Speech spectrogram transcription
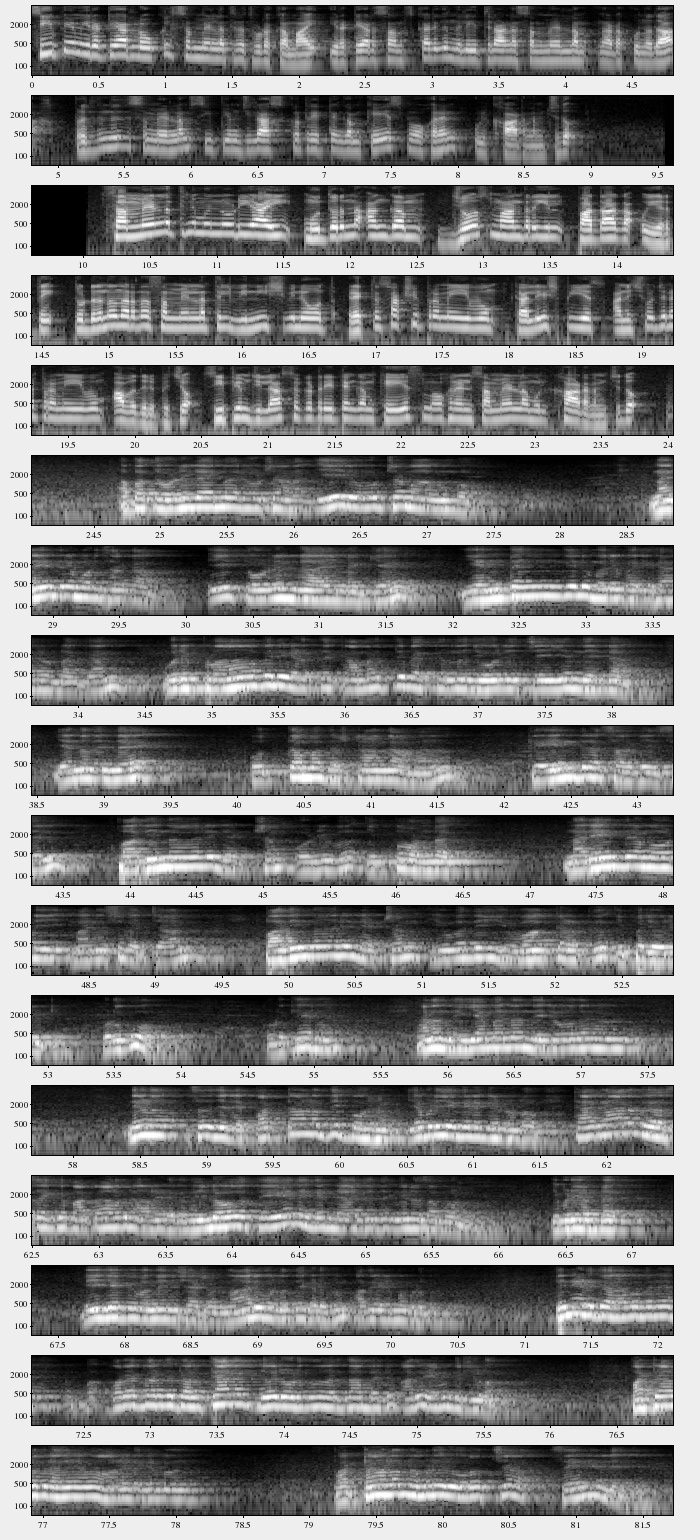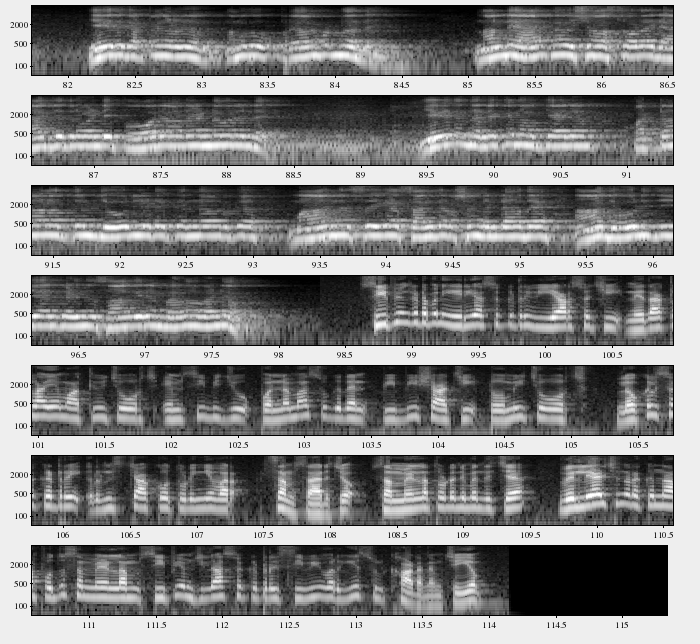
C P M Erattayar local സമ്മേളനത്തിന് തുടക്കമായി. ഇരട്ടിയാർ സാംസ്കാരിക നിലയത്തിലാണ് സമ്മേളനം നടക്കുന്നത്. പ്രതിനിധി സമ്മേളനം സി പി എം ജില്ലാ സെക്രട്ടേറിയറ്റ് അംഗം കെ എസ് മോഹനൻ ഉദ്ഘാടനം ചെയ്തു. സമ്മേളനത്തിന് മുന്നോടിയായി മുതിർന്ന അംഗം ജോസ് മാന്ത്രയിൽ പതാക ഉയർത്തി. തുടർന്ന് നടന്ന സമ്മേളനത്തിൽ വിനീഷ് വിനോദ് രക്തസാക്ഷി പ്രമേയവും കലേഷ് പി എസ് അനുശോചന പ്രമേയവും അവതരിപ്പിച്ചു. സി പി എം ജില്ലാ സെക്രട്ടേറിയറ്റ് അംഗം കെ എസ് മോഹനൻ സമ്മേളനം ഉദ്ഘാടനം ചെയ്തു. അപ്പോൾ തൊഴിലില്ലായ്മ രൂക്ഷമാണ് ഈ രൂക്ഷമാകുമ്പോൾ നരേന്ദ്രമോദി സർക്കാർ ഈ തൊഴിലില്ലായ്മയ്ക്ക് എന്തെങ്കിലും ഒരു പരിഹാരം ഉണ്ടാക്കാൻ ഒരു പ്ലാവിലെടുത്ത് കമഴ്ത്തി വെക്കുന്ന ജോലി ചെയ്യുന്നില്ല എന്നതിന്റെ ഉത്തമ ദൃഷ്ടാന്തമാണ് കേന്ദ്ര സർവീസിൽ പതിനാല് ലക്ഷം ഒഴിവ് ഇപ്പോൾ ഉണ്ട്. നരേന്ദ്രമോദി മനസ്സ് വെച്ചാൽ പതിനാല് ലക്ഷം യുവതി യുവാക്കൾക്ക് ഇപ്പോൾ ജോലി കിട്ടും. കൊടുക്കുമോ കൊടുക്കുകയാണ്. കാരണം നിയമന നിരോധനമാണ്. നിങ്ങൾ ശ്രദ്ധിച്ചില്ലേ? പട്ടാളത്തിൽ പോലും എവിടെയെങ്കിലും കേട്ടുണ്ടോ കരാർ വ്യവസ്ഥയ്ക്ക് പട്ടാളത്തിന് ആളെടുക്കുന്നത് ഈ ലോകത്ത് ഏതെങ്കിലും രാജ്യത്ത് ഇങ്ങനെ സംഭവമുണ്ട്? ഇവിടെയുണ്ട്. ബി ജെ പി വന്നതിന് ശേഷം നാല് കൊല്ലത്തേക്ക് എടുക്കും അത് കഴിയുമ്പോൾ വിടും. പിന്നെ എടുക്കാറ് അപ്പോൾ പിന്നെ കുറേ പേർക്ക് തൽക്കാലം ജോലി കൊടുക്കുന്നത് വരുത്താൻ പറ്റും അത് കഴിയുമ്പോൾ തിരിച്ചു വിടാം. പട്ടാളത്തിൽ അങ്ങനെയാണോ ആളെടുക്കേണ്ടത് പട്ടാളം നമ്മുടെ ഒരു ഉറച്ച സേനയല്ലേ? ഏത് ഘട്ടങ്ങളിലും നമുക്ക് പ്രയോജനപ്പെടുന്നതല്ലേ? നല്ല ആത്മവിശ്വാസത്തോടെ രാജ്യത്തിന് വേണ്ടി പോരാടേണ്ടവരല്ലേ? ഏത് നിലയ്ക്ക് നോക്കിയാലും പട്ടാളത്തിൽ ജോലിയെടുക്കുന്നവർക്ക് മാനസിക സംഘർഷമില്ലാതെ ആ ജോലി ചെയ്യാൻ കഴിയുന്ന സാഹചര്യം വേണോ വേണ്ടയോ? C P M Kattappana area secretary V R Sachi നേതാക്കളായ Mathew George M C Biju Ponnamma Sugathan P B Shachi Tomy George local secretary Rince Chacko തുടങ്ങിയവർ സംസാരിച്ചു. സമ്മേളനത്തോടനുബന്ധിച്ച് വെള്ളിയാഴ്ച നടക്കുന്ന പൊതുസമ്മേളനം സി ജില്ലാ സെക്രട്ടറി സി വി വർഗീസ് ഉദ്ഘാടനം ചെയ്യും.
